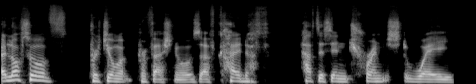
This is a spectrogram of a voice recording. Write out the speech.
a lot of procurement professionals have kind of have this entrenched way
